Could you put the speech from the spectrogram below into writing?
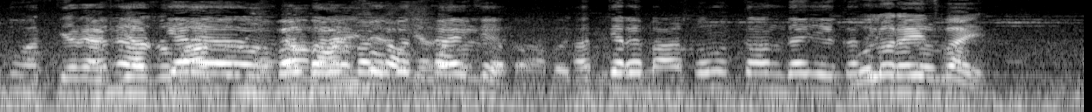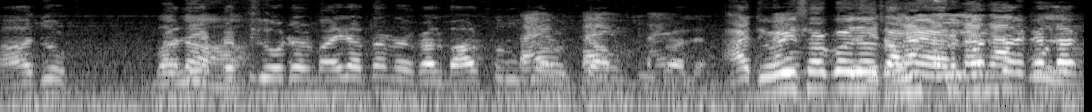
હતું. અત્યારે અત્યારે બારસો બારસો થાય છે. અત્યારે બારસો નું કામ થાય છે એકત્રીસ બોલો. રહીશભાઈ. હા જો. આ જોઈ શકો છો તમે પંદર કલાક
